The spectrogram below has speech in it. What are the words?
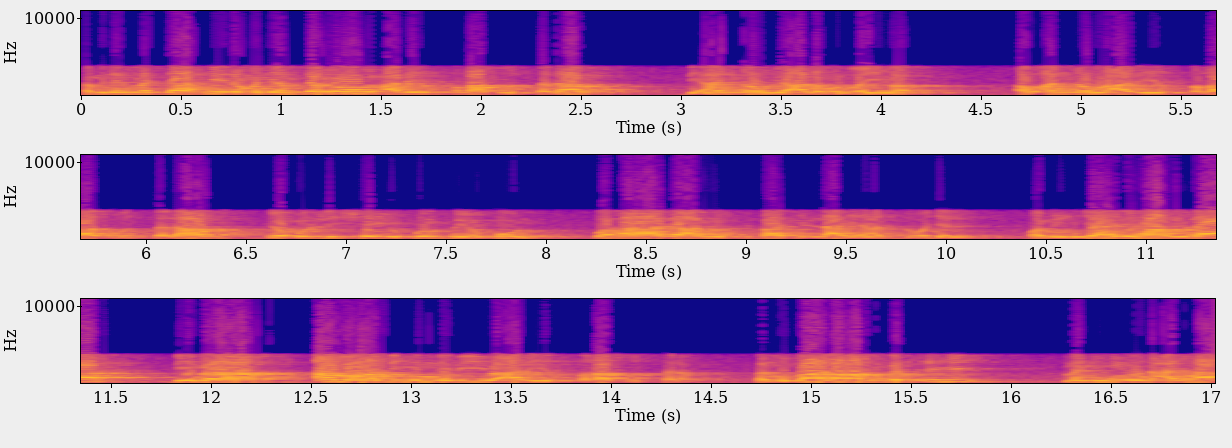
فمن المداحين من يمدحه عليه الصلاة والسلام بأنه يعلم الغيب. أو أنه عليه الصلاة والسلام يقول للشيء كن فيكون. وهذا من صفات الله عز وجل. ومن جهل هؤلاء بما أمر به النبي عليه الصلاة والسلام. فالمبالغة في مدحه منهي عنها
